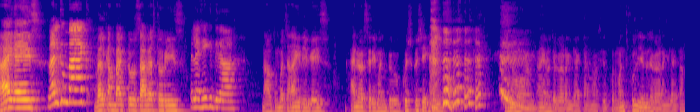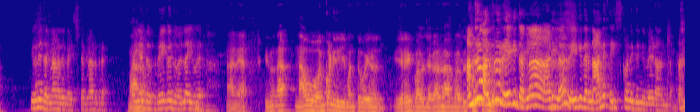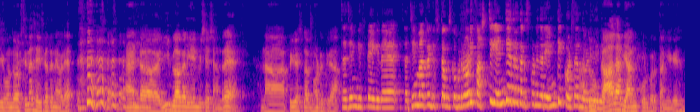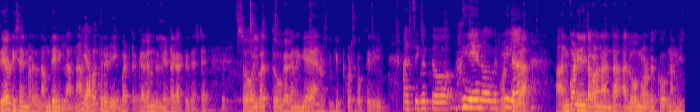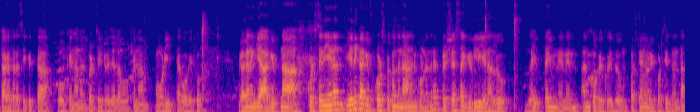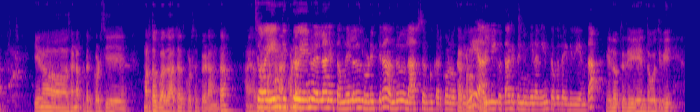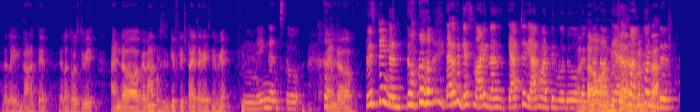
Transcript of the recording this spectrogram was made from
Hi guys welcome back welcome back to Sagar stories ಎಲ್ಲ ಹೇಗಿದ್ದೀರಾ? ನಾವು ತುಂಬಾ ಚೆನ್ನಾಗಿದ್ದೀವಿ ಗೈಸ್ ಆನಿವರ್ಸರಿ ಬಂತು. ಖುಷಿ ಖುಷಿಯಾಗಿ ಏನು ಜಗಳ ಆಡಂಗಿಲ್ಲ ಆಯ್ತಾ? ಆನಿವರ್ಸರಿ ಫುಲ್ ಮಂತ್ ಫುಲ್ ಏನು ಜಗಳ ಆಡಂಗಿಲ್ಲ ಆಯ್ತಾ? ಇವನೇ ಜಗಳಾಡೋದು ಗೈಸ್ ಜಗಳಾಡಿದ್ರೆ ಬೈಯೋದು ರೇಗೋದು ಎಲ್ಲ ಇವೇ. ನಾನೇ. ನಾವು ಅನ್ಕೊಂಡಿದೀವಿ ಮಂತು ಏನು ರೇಗ್ ಬಾರೋ ಜಗಳನೂ ಆಗ್ಬಾರ್ದು ಅಂದ್ರು ಅಂದ್ರು ರೇಗಿ ಜಗಳ ಆಡಿಲ್ಲ ರೇಗಿದಾರೆ ನಾನೇ ಸಹಿಸ್ಕೊಂಡಿದ್ದೀನಿ ಬೇಡ ಅಂತ. ಈ ಒಂದು ವರ್ಷದಿಂದ ಸಹಿಸ್ಕೊತಾನೆ ಅವಳೆ. ಅಂಡ್ ಈ ಬ್ಲಾಗ್ ಅಲ್ಲಿ ಏನ್ ವಿಶೇಷ ಅಂದ್ರೆ ನಾ ಪ್ರೀವಿಯಸ್ ಬ್ಲಾಗ್ ನೋಡಿರ್ತೀರಾ? ಸಚಿನ್ ಗಿಫ್ಟ್ ಹೇಗಿದೆ? ಸಚಿನ್ ಮಾತ್ರ ಗಿಫ್ಟ್ ತಗಸ್ಕೊಬಿಟ್ರು. ನೋಡಿ ಫಸ್ಟ್ ಎಂಟಿ ಹತ್ರ ತಗಸ್ಕೊಂಡಿದ್ದಾರೆ. ಎಂಟಿ ಕೊಡ್ಸೋದ್ ನೋಡಿ ಅದು ಕಾಲಾಗಿ ಹಂಗ್ ಕೂಡ್ ಬರುತ್ತೆ ಹಂಗೆ ದೇವ್ರು ಡಿಸೈನ್ ಮಾಡಿದ್ರೆ ನಮ್ದೇನಿಲ್ಲ. ನಾವು ಯಾವತ್ತು ರೆಡಿ ಬಟ್ ಗಗನ್ದು ಲೇಟ್ ಆಗಿ ಆಗ್ತಿದೆ ಅಷ್ಟೇ. ಸೊ ಇವತ್ತು ಗಗನ್ಗೆ ಆನಿವರ್ಸರಿ ಗಿಫ್ಟ್ ಕೊಡ್ಸಕ್ ಹೋಗ್ತಿದೀವಿ ಅದ್ ಸಿಗುತ್ತೋ ಏನೋ ಗೊತ್ತಿಲ್ಲ. ಅನ್ಕೊಂಡಿದೀನಿ ತಗೊಳ್ಳೋಣ ಅಂತ. ಅಲ್ಲಿ ಹೋಗಿ ನೋಡ್ಬೇಕು. ನಮ್ಗೆ ಇಷ್ಟ ಆಗೋ ಥರ ಸಿಗುತ್ತಾ? ಓಕೆನಾ ಆಮೇಲೆ ಬಡ್ಜೆಟ್ ವೈಸ್ ಎಲ್ಲ ಓಕೆನಾ ನೋಡಿ ತಗೋಬೇಕು. ಗಗನಿಗೆ ಆ ಗಿಫ್ಟ್ನ ಕೊಡಿಸ್ತೇನೆ. ಏನನ್, ಏನಕ್ಕೆ ಆ ಗಿಫ್ಟ್ ಕೊಡಿಸ್ಬೇಕು ಅಂತ ನಾನು ಅನ್ಕೊಂಡ್ರೆ ಪ್ರೆಷಸ್ ಆಗಿರಲಿ ಏನಾದರೂ ಲೈಫ್ ಟೈಮ್ ನೆನ್, ಅನ್ಕೋಬೇಕು. ಇದು ಫಸ್ಟ್ ಜನವರಿ ಕೊಡ್ಸಿದ್ದು ಅಂತ. ಏನೋ ಸಣ್ಣ ಪುಟ್ಟದ್ದು ಕೊಡಿಸಿ ಮರ್ತೋಗ್ಬಾರ್ದು. ಆ ಥರದ್ದು ಕೊಡ್ಸೋದು ಬೇಡ ಅಂತ ಸೊ ಏನ್ ಗಿಫ್ಟ್ ಏನು ಎಲ್ಲ ನೀವು ತಮ್ಮನೇಲೆಲ್ಲ ನೋಡಿರ್ತೀರಾ? ಅಂದ್ರು ಲಾಸ್ಟ್ ವರ್ಗು ಕರ್ಕೊಂಡು ಹೋಗ್ತೀವಿ. ಅಲ್ಲಿ ಗೊತ್ತಾಗುತ್ತೆ ನಿಮ್ಗೆ ನಾವ್ ಏನ್ ತಗೋತಾ ಇದೀವಿ ಅಂತ. ಎಲ್ಲೋಗ್ತಿದ್ವಿ ಏನ್ ತಗೋತೀವಿ ಅದೆಲ್ಲ ಹೆಂಗ್ ಕಾಣುತ್ತೆ ಎಲ್ಲ ತೋರಿಸ್ತೀವಿ. ಅಂಡ್ ಗಗನ ಕೊಡಿಸಿದ ಗಿಫ್ಟ್ ಇಷ್ಟ ಆಯ್ತಾ ಗೈಸ್ ನಿಮ್ಗೆ? ಹೆಂಗ್ ಅನ್ಸ್ತು ಅಂಡ್ ಟ್ವಿಸ್ಟ್ ಹೆಂಗ್ ಅನ್ಸ್ತು ಯಾರಾದ್ರೂ ಗೆಸ್ ಮಾಡಿದ್ರ? ಕ್ಯಾಪ್ಚರ್ ಯಾರ್ ಮಾಡ್ತಿರ್ಬೋದು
